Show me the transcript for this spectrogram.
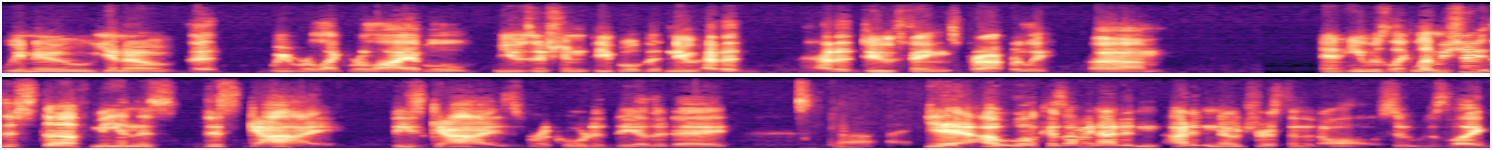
we knew you know that we were like reliable musician people that knew how to how to do things properly um and he was like let me show you the stuff me and this this guy these guys recorded the other day Guy. yeah I, well because i mean i didn't i didn't know tristan at all so it was like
